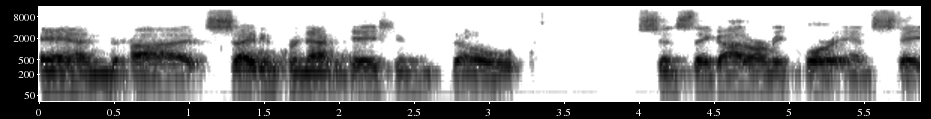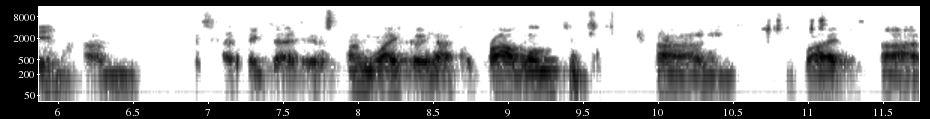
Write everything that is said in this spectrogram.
and, uh, siting for navigation, though, since they got Army Corps and state, um, I think that it's unlikely that's a problem. Um, but, uh,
